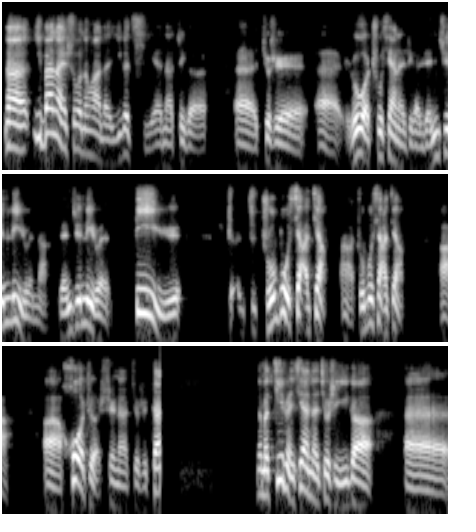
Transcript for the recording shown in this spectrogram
那一般来说的话呢，一个企业呢，这个呃，就是呃，如果出现了这个人均利润呢，人均利润低于逐逐步下降啊，逐步下降啊啊，或者是呢，就是干，那么基准线呢，就是一个呃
